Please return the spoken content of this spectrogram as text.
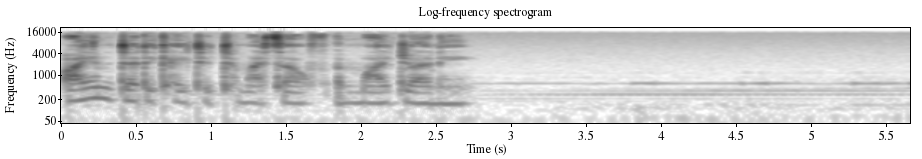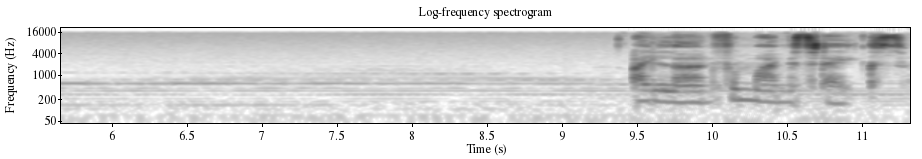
I am dedicated to myself and my journey. I learn from my mistakes.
